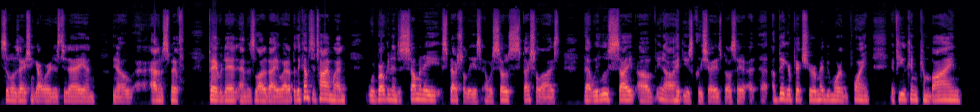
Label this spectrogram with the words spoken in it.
civilization got where it is today. And, you know, Adam Smith favored it and there's a lot of value added. But there comes a time when we're broken into so many specialties and we're so specialized that we lose sight of, you know, I hate to use cliches, but I'll say a, a bigger picture, maybe more to the point. If you can combine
